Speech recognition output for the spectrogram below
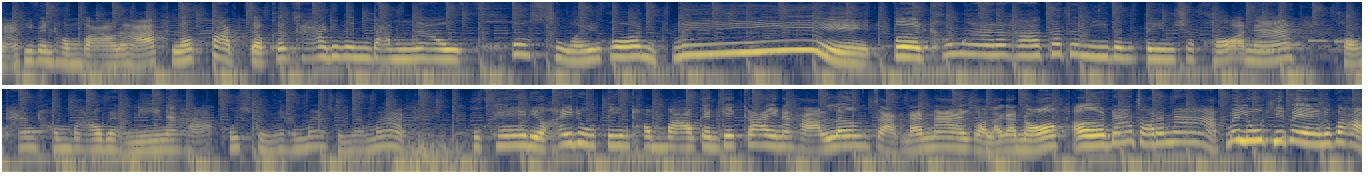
นะที่เป็นทอมบาวนะคะ แล้วตัดกับข้างๆที่เป็นดำเงาโคตรสวยทุกคน นี่ เปิดเข้ามานะคะก็จะมีเป็นธีมเฉพาะนะของทางทอมบาวแบบนี้นะคะโอ้ยสวยงามมากสวยงามมาก โอเค เดี๋ยวให้ดูธีมทอมบาวกันใกล้ๆนะคะ เริ่มจากด้านหน้าก่อนแล้วกันเนาะ เออ หน้าจอด้านหน้า ไม่รู้คิดไปเองหรือเปล่า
